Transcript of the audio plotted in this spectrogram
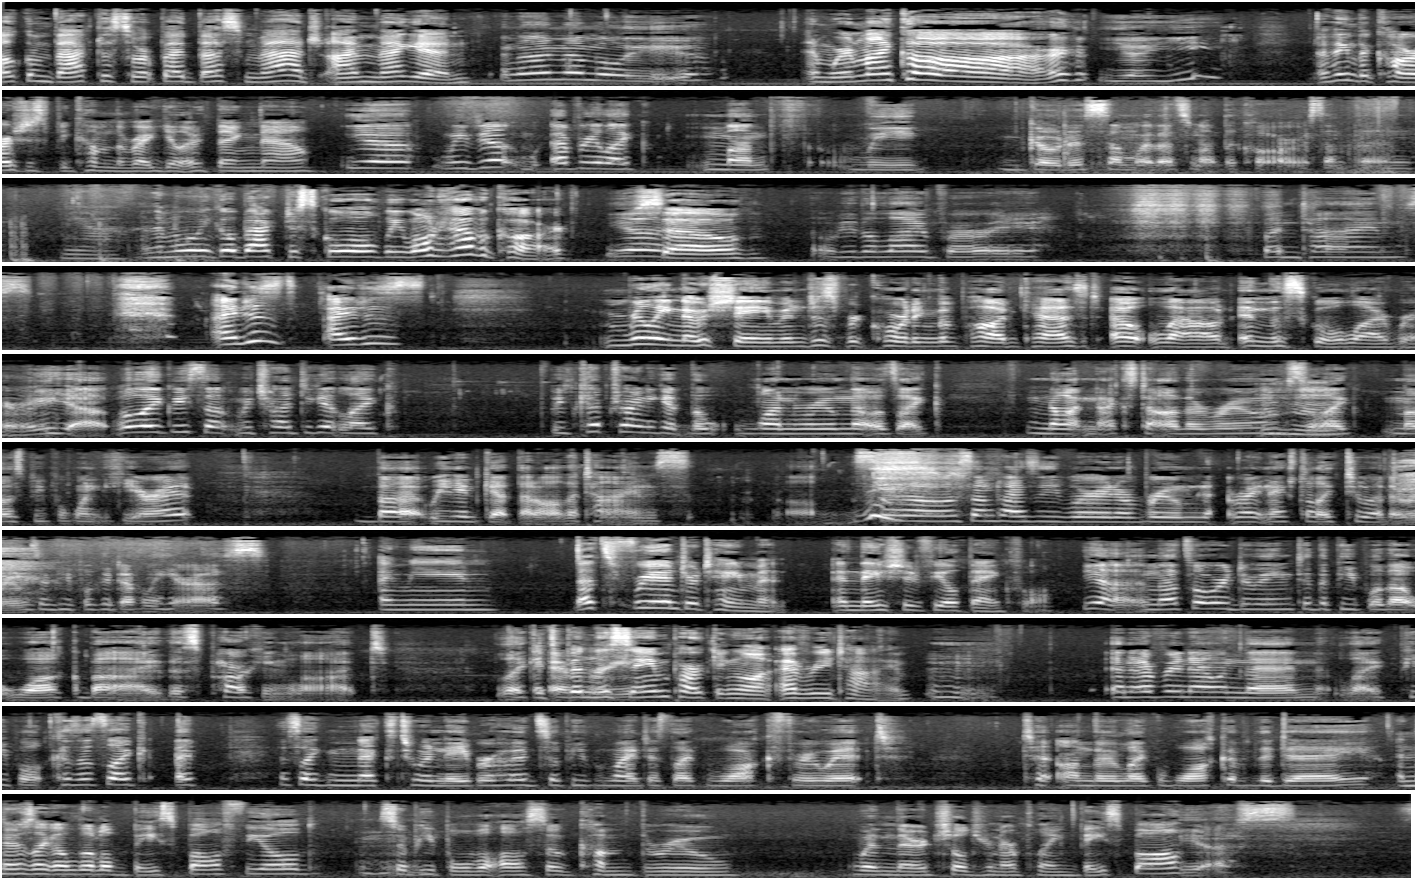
Welcome back to Sort by Best Match. I'm Megan, And I'm Emily. and we're in my car. Yeah, ye- I think the car has just become the regular thing now. yeah. We do every like month we go to somewhere that's not the car or something. Yeah, and then when we go back to school, we won't have a car. Yeah. So It'll be the library. Fun times. I just, I just, really no shame in just recording the podcast out loud in the school library. Yeah. Well, like we said, we tried to get like we kept trying to get the one room that was like not next to other rooms, so Mhm. like most people wouldn't hear it. But we didn't get that all the times. So sometimes we were in a room right next to like two other rooms, and people could definitely hear us. I mean, that's free entertainment, and they should feel thankful. Yeah, and that's what we're doing to the people that walk by this parking lot. Like It's been the same parking lot every time. Mhm. And every now and then, like people, because it's like I, it's like next to a neighborhood, so people might just like walk through it, to on their like walk of the day. And there's like a little baseball field, Mm-hmm. so people will also come through when their children are playing baseball. Yes.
